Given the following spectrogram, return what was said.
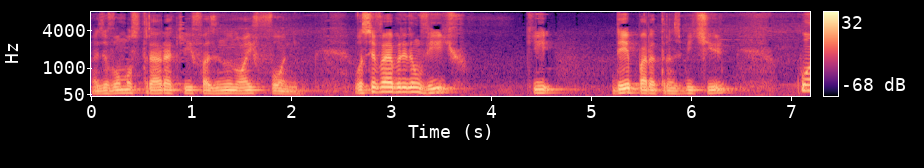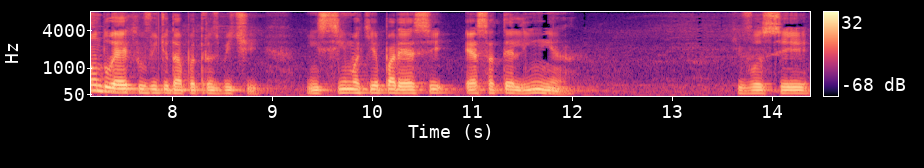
mas eu vou mostrar aqui fazendo no iPhone. Você vai abrir um vídeo que dê para transmitir. Quando é que o vídeo dá para transmitir? Em cima aqui aparece essa telinha que você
